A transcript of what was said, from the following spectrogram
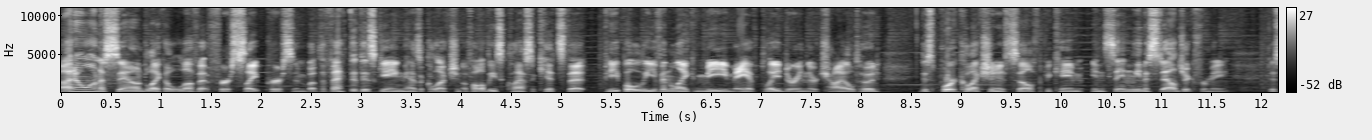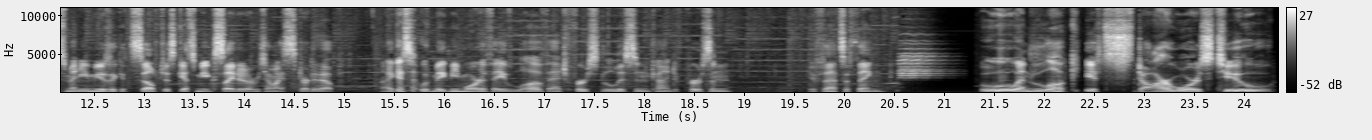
I don't want to sound like a love at first sight person, but the fact that this game has a collection of all these classic hits that people, even like me, may have played during their childhood, this port collection itself became insanely nostalgic for me. This menu music itself just gets me excited every time I start it up. I guess it would make me more of a love at first listen kind of person, if that's a thing. Ooh, and look, it's Star Wars 2!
